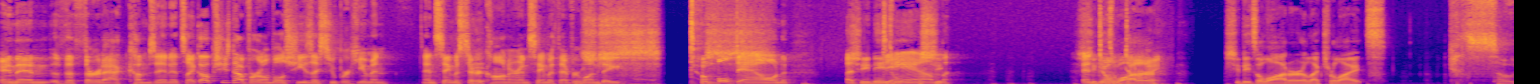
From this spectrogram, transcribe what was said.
And then the third act comes in, it's like, oh, she's not vulnerable, she's a superhuman. And same with Sarah Connor, and same with everyone. They tumble down a She needs- dam she- and needs don't water. die. She needs a water, electrolytes, So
